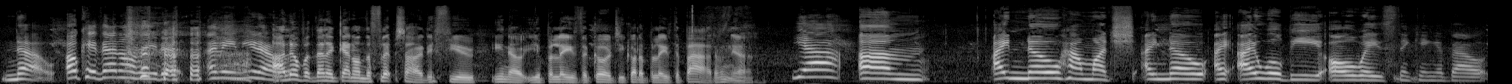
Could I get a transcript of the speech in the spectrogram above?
No. Okay, then I'll read it. I mean, you know, I know, but then again, on the flip side, if you you know you believe the good, you got to believe the bad, haven't you? Yeah. Um, I know how much I know. I I will be always thinking about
